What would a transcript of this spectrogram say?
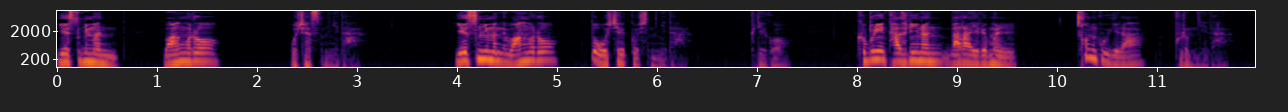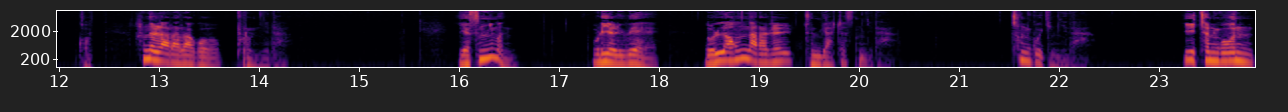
예수님은 왕으로 오셨습니다. 예수님은 왕으로 또 오실 것입니다. 그리고 그분이 다스리는 나라 이름을 천국이라 부릅니다. 곧 하늘나라라고 부릅니다. 예수님은 우리를 위해 놀라운 나라를 준비하셨습니다. 천국입니다. 이 천국은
